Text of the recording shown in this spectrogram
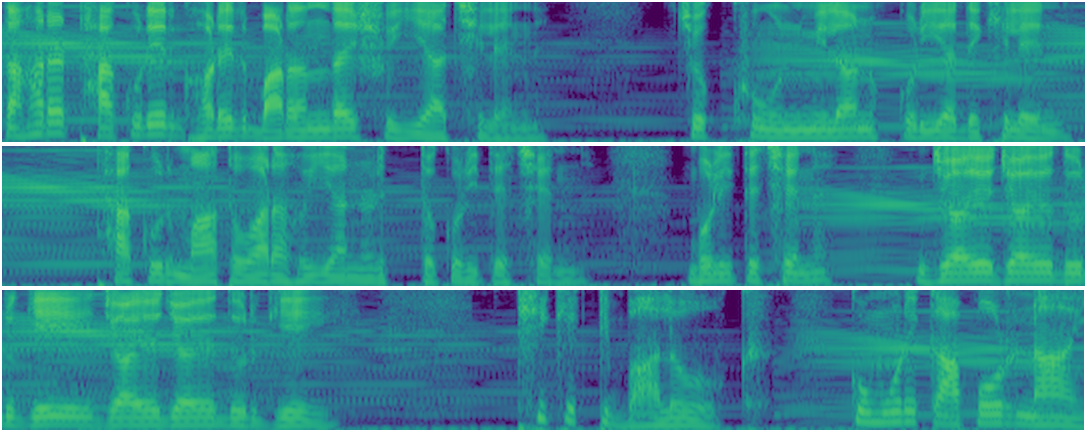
তাহারা ঠাকুরের ঘরের বারান্দায় শুইয়াছিলেন। চক্ষু উন্মিলন করিয়া দেখিলেন ঠাকুর মাতোয়ারা হইয়া নৃত্য করিতেছেন। বলিতেছেন, জয় জয় দুর্গে, জয় জয় দুর্গে। ঠিক একটি বালক, কোমরে কাপড় নাই,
